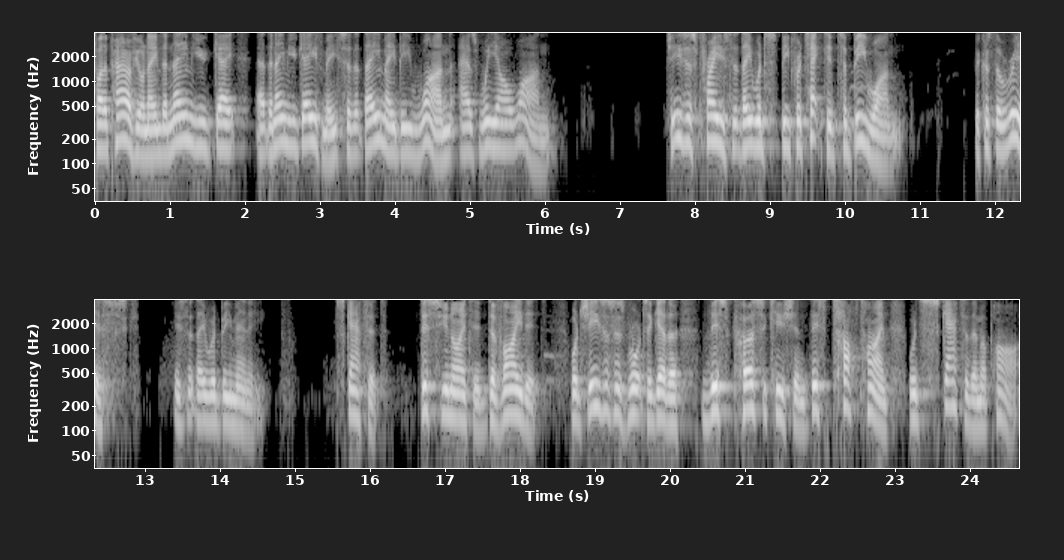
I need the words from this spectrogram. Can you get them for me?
by the power of your name, the name you gave, uh, the name you gave me, so that they may be one as we are one. Jesus prays that they would be protected to be one, because the risk is that they would be many, scattered, disunited, divided. What Jesus has brought together, this persecution, this tough time, would scatter them apart.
